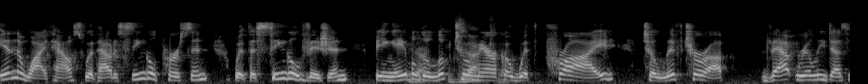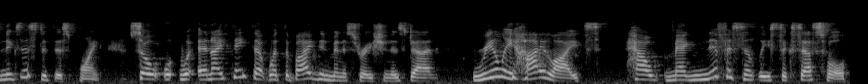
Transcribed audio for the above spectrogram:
in the White House without a single person with a single vision being able yeah, to look exactly. to America with pride to lift her up. That really doesn't exist at this point. So, and I think that what the Biden administration has done really highlights how magnificently successful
